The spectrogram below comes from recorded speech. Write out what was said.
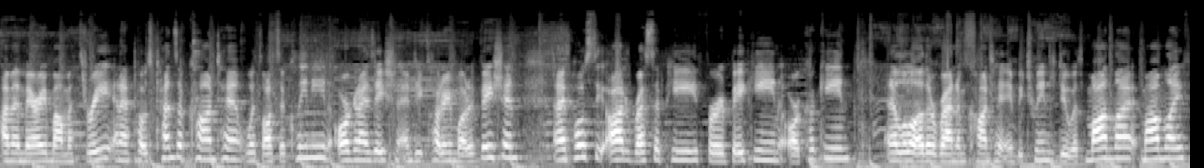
I'm a married mama three and I post tons of content with lots of cleaning, organization, and decluttering motivation. And I post the odd recipe for baking or cooking and a little other random content in between to do with mom, mom life.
